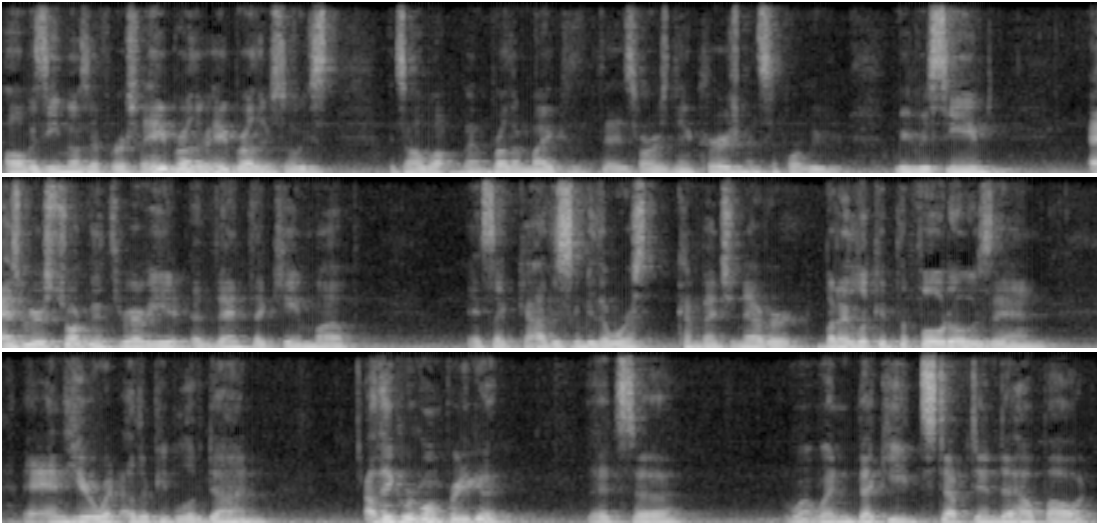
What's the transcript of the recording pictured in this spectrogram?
all of his emails at first were, hey, brother, hey, brother. So we just it's all about my brother Mike as far as the encouragement and support we we received as we were struggling through every event that came up. It's like God, this is gonna be the worst convention ever. But I look at the photos and and hear what other people have done. I think we're going pretty good. It's uh, when, when Becki stepped in to help out,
